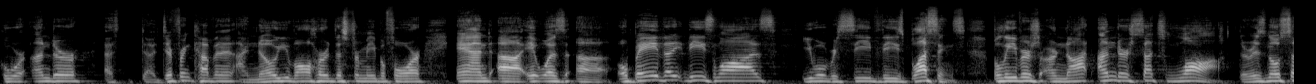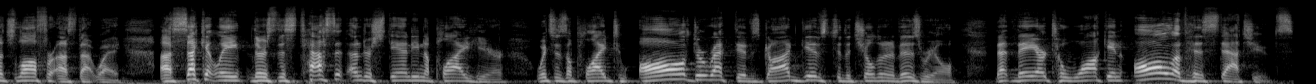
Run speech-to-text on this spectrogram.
who were under a, a different covenant. I know you've all heard this from me before. And uh, it was uh, obey the, these laws you will receive these blessings. Believers are not under such law. There is no such law for us that way. Uh, secondly, there's this tacit understanding applied here, which is applied to all directives God gives to the children of Israel, that they are to walk in all of his statutes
